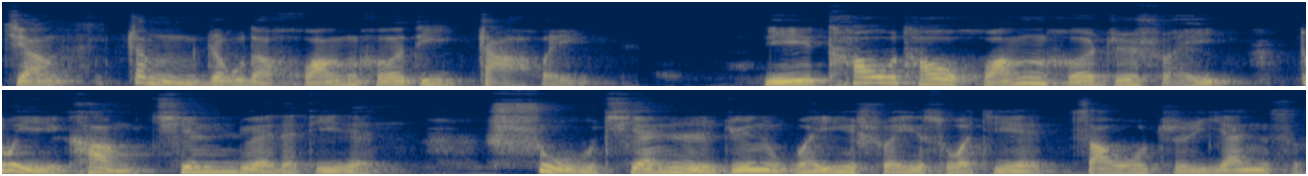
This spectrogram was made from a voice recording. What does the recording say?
将郑州的黄河堤炸毁，以滔滔黄河之水对抗侵略的敌人。数千日军为水所劫，遭致淹死。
